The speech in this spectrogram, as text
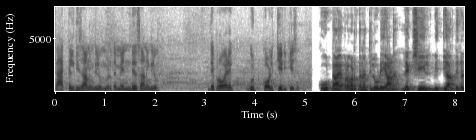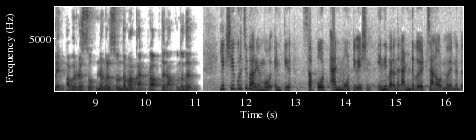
ഫാക്കൽറ്റീസ് ആണെങ്കിലും ഇവിടുത്തെ മെന്റേഴ്സ് ആണെങ്കിലും they provide a good quality education കൂട്ടായ പ്രവർത്തനത്തിലൂടെയാണ് ലക്ഷ്യയിൽ വിദ്യാർത്ഥികളെ അവരുടെ സ്വപ്നങ്ങൾ സ്വന്തമാക്കാൻ പ്രാപ്തരാക്കുന്നത്. ലക്ഷ്യയെക്കുറിച്ച് പറയുമ്പോൾ എനിക്ക് സപ്പോർട്ട് ആൻഡ് മോട്ടിവേഷൻ എന്നീ പറയുന്ന രണ്ട് വേർഡ്സാണ് ഓർമ്മ വരുന്നത്.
